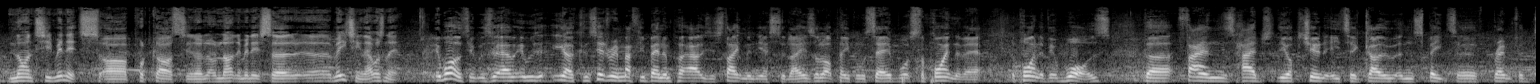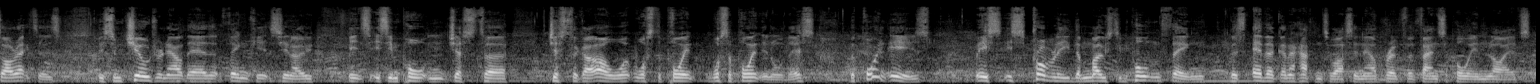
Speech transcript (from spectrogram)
90 minutes uh, podcast, you know, 90 minutes uh, uh, meeting. That wasn't it. It was. It was. Um, it was. You know, considering Matthew Benham put out his statement yesterday, as a lot of people said, "What's the point of it?" The point of it was that fans had the opportunity to go and speak to Brentford directors. There's some children out there that think it's you know it's it's important just to just to go. Oh, what's the point? What's the point in all this? The point is. It's, it's probably the most important thing that's ever going to happen to us in our Brentford fan supporting lives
